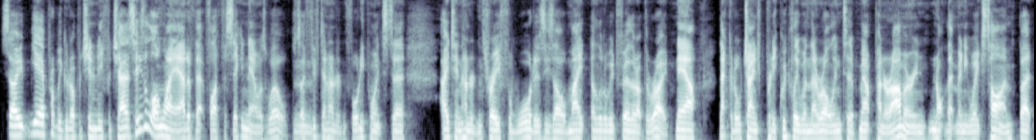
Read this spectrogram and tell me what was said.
So yeah, probably good opportunity for Chaz. He's a long way out of that fight for second now as well. So mm. fifteen hundred and forty points to eighteen hundred and three for Waters, his old mate, a little bit further up the road. Now that could all change pretty quickly when they roll into Mount Panorama in not that many weeks' time. But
